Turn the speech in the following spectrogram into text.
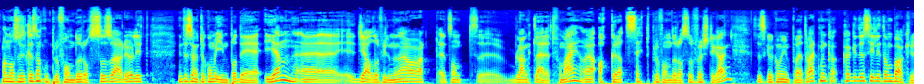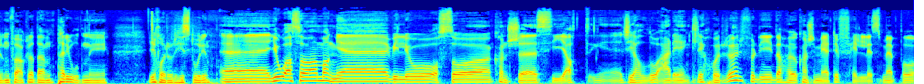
og nå som vi skal snakke om Profondo Rosso, så er det jo litt interessant å komme inn på det igjen. Eh, Giallo-filmene har vært et sånt eh, blankt lerret for meg, og jeg har akkurat sett Profondo Rosso første gang. Så det skal vi komme inn på etter hvert, Men kan, kan, ikke du si litt om bakgrunnen for akkurat den perioden i, i horrorhistorien? Eh, jo, altså mange vil jo også kanskje si at Giallo er det egentlig horror, fordi det har jo kanskje mer til felles med på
